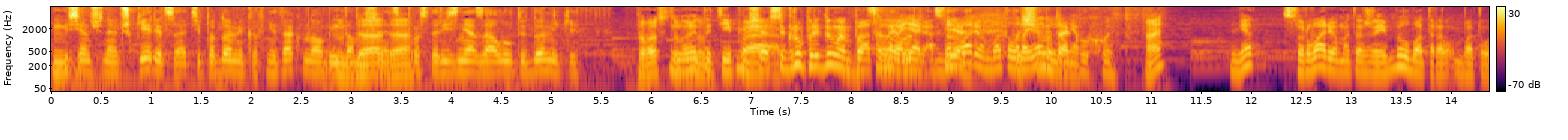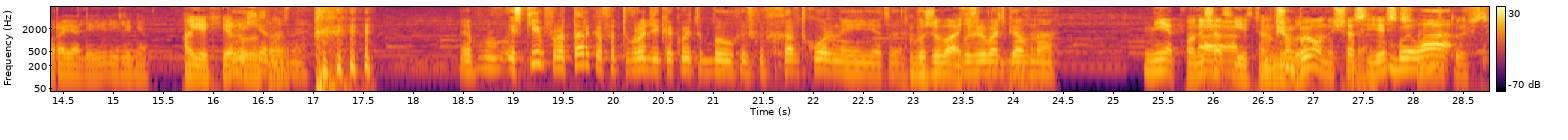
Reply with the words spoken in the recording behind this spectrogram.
mm. и все начинают шкериться, а типа домиков не так много, ну, и там да, начинается да. просто резня за лут и домики. Просто. Ну, это типа. Мы сейчас игру придумаем, Battle пацаны. Royale. А Сурвариум Battle Royale Почему так нет? выходит? А? Нет? Сурвариум это же и был Battle Royale или нет? А я хер его знаю. знаю. Escape from Tarkov это вроде какой-то был хардкорный это выживать, выживать говна. Нет. Он и сейчас а, есть. Он в общем, был, он и сейчас да. есть. Была ну, то есть.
